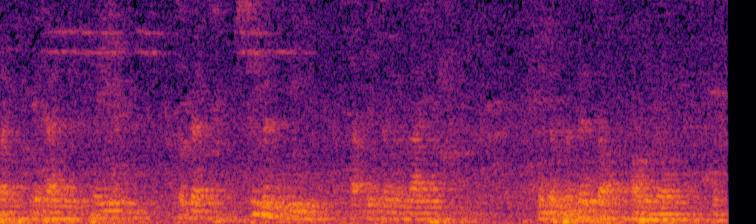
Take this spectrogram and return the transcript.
but we have to pray so that she will lead her eternal life in the presence of our Lord Jesus.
